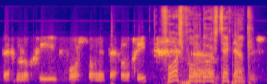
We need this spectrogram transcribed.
technologie, voorsprong in technologie. Voorsprong door techniek. Ja, dus,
